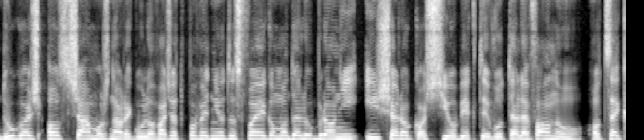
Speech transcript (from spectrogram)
Długość ostrza można regulować odpowiednio do swojego modelu broni i szerokości obiektywu telefonu. OCK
